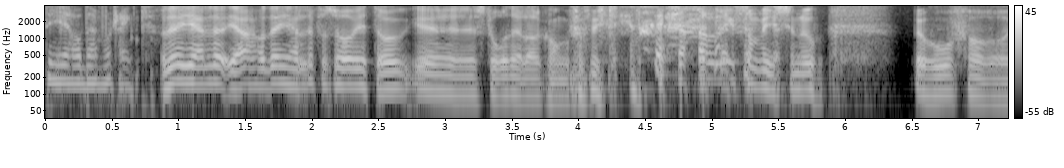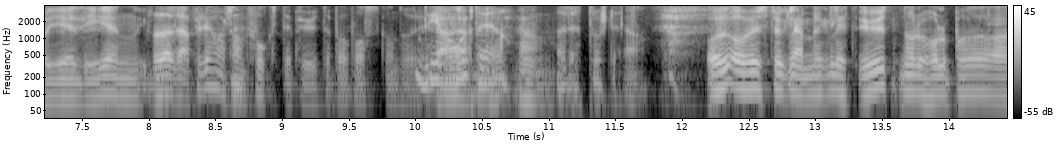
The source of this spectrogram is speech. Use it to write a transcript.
Det hadde jeg fortrengt. Og det gjelder, ja, og det gjelder for så vidt òg store deler av kongefamilien. Liksom ikke noe behov for å gi de en Så det er derfor de har sånn fuktepute på postkontoret. De har nok det, ja. Ja. Rett og slett. Og, og hvis du glemmer deg litt ut når du holder på å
